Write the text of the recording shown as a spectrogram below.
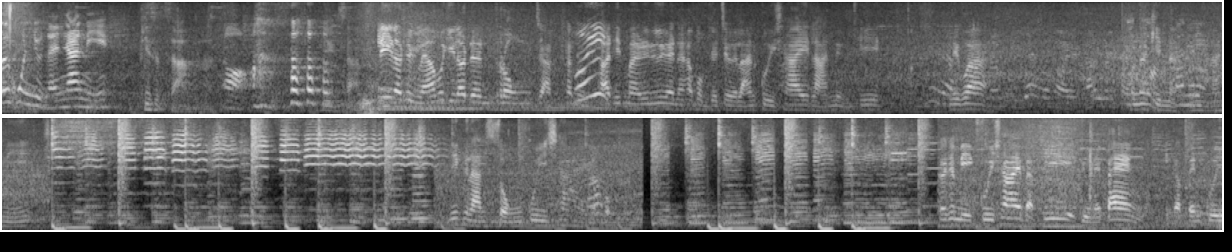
ซึ่งคุณอยู่ในย่านนี้พี่ศึกษามาอ๋อพี่ศึกษานี่เราถึงแล้วเมื่อกี้เราเดินตรงจากถนเฮ้นยพระอาทิตย์มาเรื่อยๆนะครับผมจะเจอร้านกุยช่ายร้านหนึ่งที่ เรียกว่าคนน่ากินอะเออร้านนี้ นี่คือร้านสงกุยช่ายครับผม ก็จะมีกุยช่ายแบบที่อยู่ในแป้ง กับเป็นกุย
